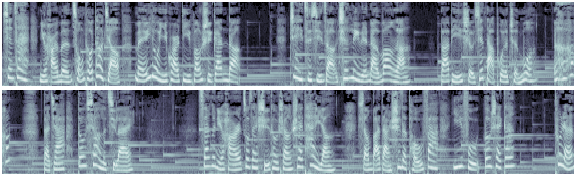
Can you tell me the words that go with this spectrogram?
现在，女孩们从头到脚没有一块地方是干的。这一次洗澡真令人难忘啊！芭比首先打破了沉默，大家都笑了起来。三个女孩坐在石头上晒太阳，想把打湿的头发、衣服都晒干。突然，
